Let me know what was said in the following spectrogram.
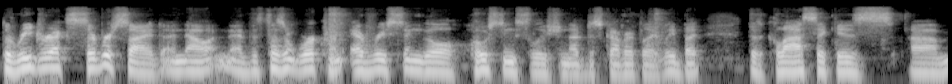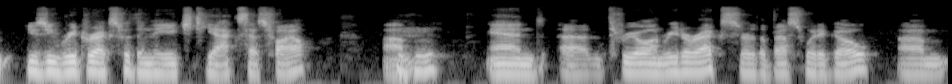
the redirect server side, and now this doesn't work from every single hosting solution I've discovered lately, but the classic is um, using redirects within the htaccess file. Um, mm-hmm. And uh, 301 redirects are the best way to go. Um,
